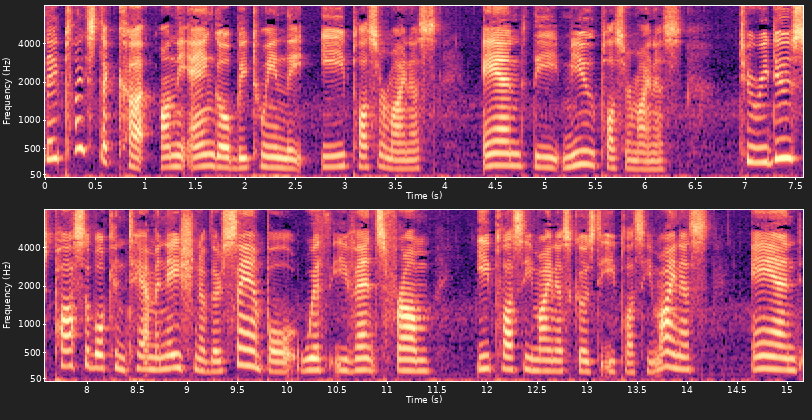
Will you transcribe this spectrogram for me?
They placed a cut on the angle between the E plus or minus and the mu plus or minus to reduce possible contamination of their sample with events from E plus E minus goes to E plus E minus and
